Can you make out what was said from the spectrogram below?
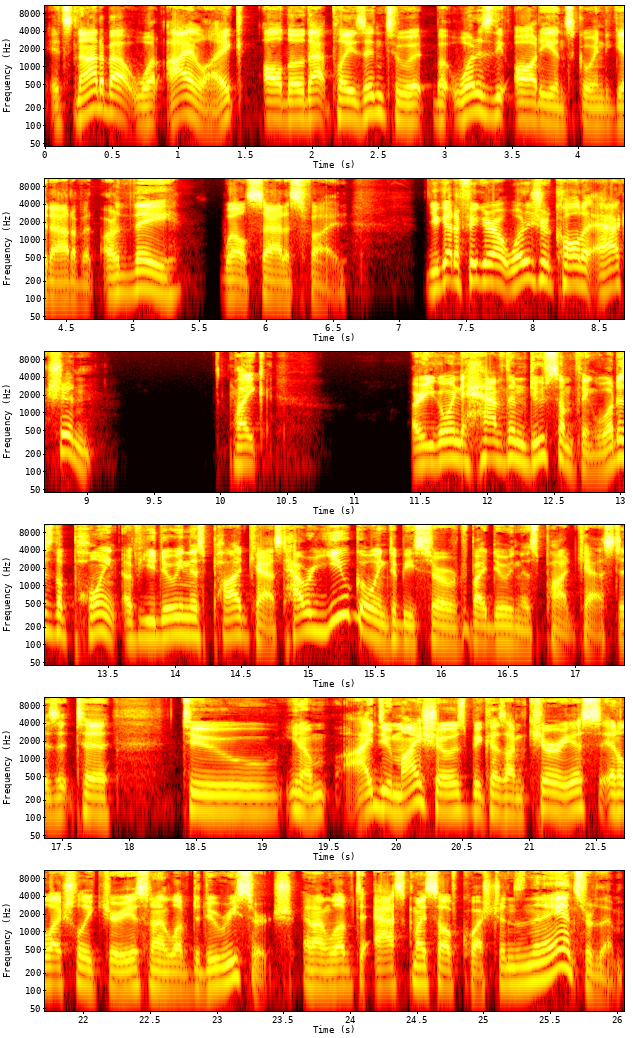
It's not about what I like, although that plays into it, but what is the audience going to get out of it? Are they well satisfied? You got to figure out what is your call to action? Like are you going to have them do something? What is the point of you doing this podcast? How are you going to be served by doing this podcast? Is it to to, you know, I do my shows because I'm curious, intellectually curious, and I love to do research and I love to ask myself questions and then answer them.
